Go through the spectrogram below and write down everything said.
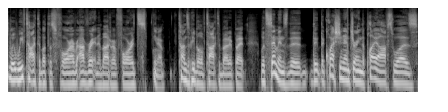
we, have talked about this before. I've, I've, written about it before. It's you know tons of people have talked about it, but with Simmons, the the, the question entering the playoffs was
